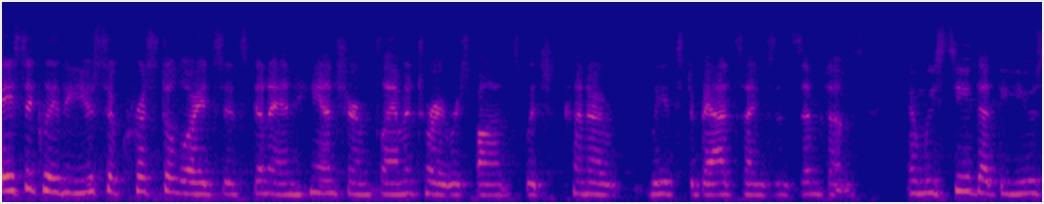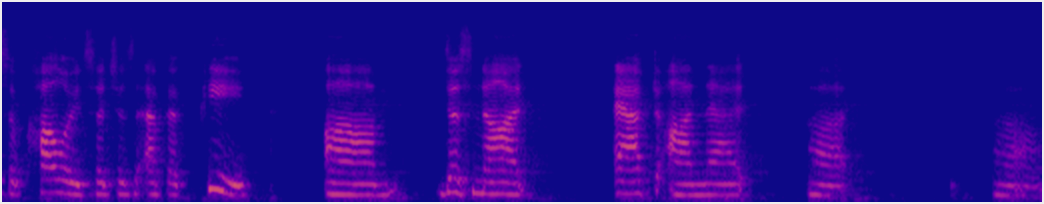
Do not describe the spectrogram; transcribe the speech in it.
basically the use of crystalloids is going to enhance your inflammatory response, which kind of leads to bad signs and symptoms. And we see that the use of colloids such as FFP um, does not act on that uh, uh,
